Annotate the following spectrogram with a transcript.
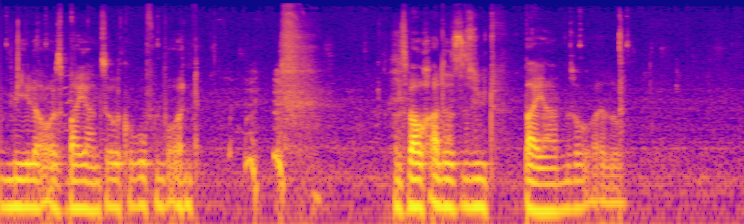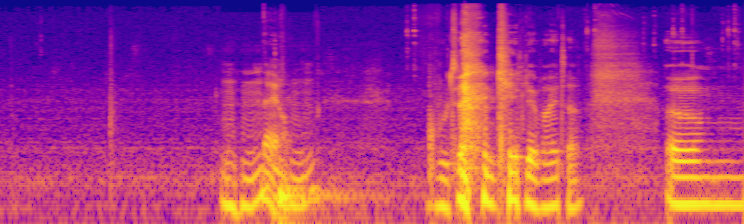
Mehle aus Bayern zurückgerufen worden. Und es war auch alles Südbayern so, also. Mhm, Naja. mhm. Gut, gehen wir weiter. Ähm,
